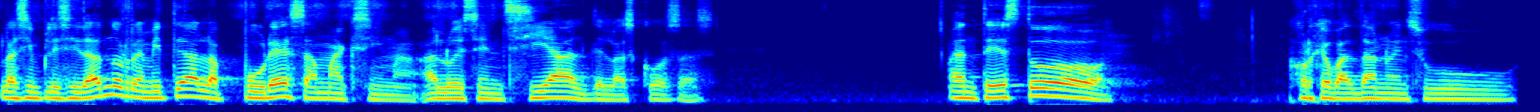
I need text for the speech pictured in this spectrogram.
la simplicidad nos remite a la pureza máxima, a lo esencial de las cosas. Ante esto, Jorge Valdano en su,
